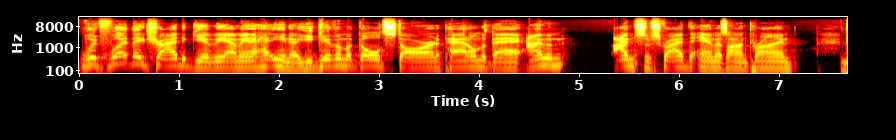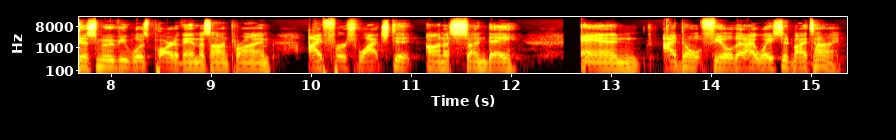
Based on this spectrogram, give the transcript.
with what they tried to give me, I mean, you know, you give them a gold star and a pat on the back. I'm I'm subscribed to Amazon Prime. This movie was part of Amazon Prime. I first watched it on a Sunday, and I don't feel that I wasted my time.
